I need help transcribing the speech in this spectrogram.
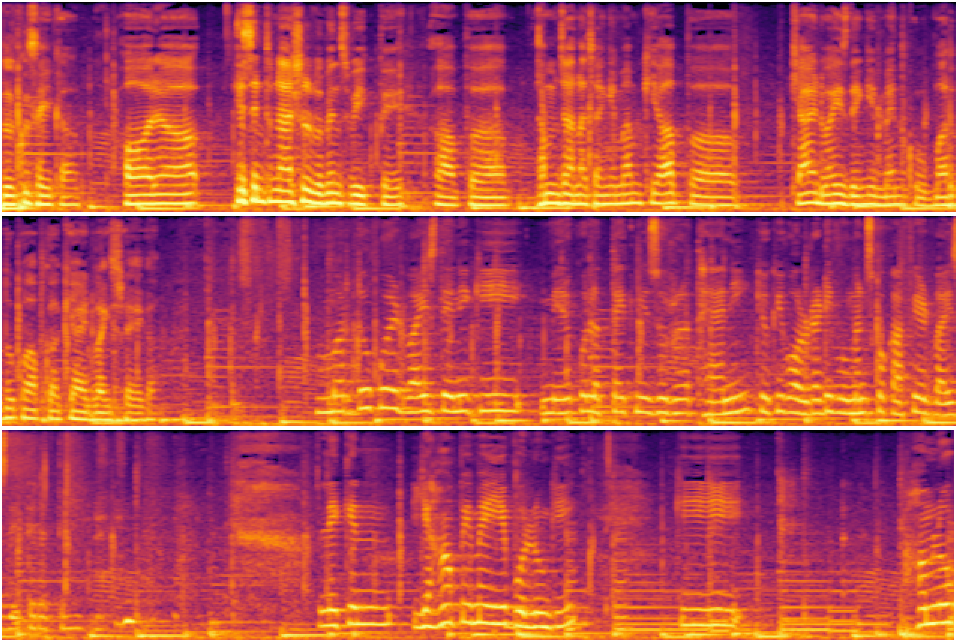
बिल्कुल सही कहा। और इस इंटरनेशनल वुमेंस वीक पे आप हम जानना चाहेंगे मैम कि आप क्या एडवाइस देंगे मेन को? मर्दों को आपका क्या एडवाइस रहेगा? मर्दों को एडवाइस देने की मेरे को लगता है इतनी ज़रूरत है नहीं, क्योंकि वो ऑलरेडी वुमेंस को काफ़ी एडवाइस देते रहते हैं। लेकिन यहाँ पे मैं ये बोलूँगी कि हम लोग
